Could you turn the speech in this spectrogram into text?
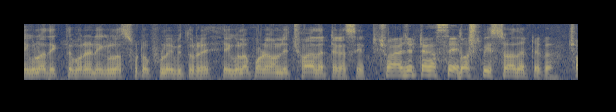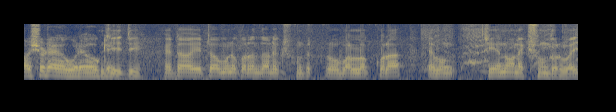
এগুলো দেখতে পারেন এগুলো ছোট ফুলের ভিতরে। এগুলা পড়ে অনলি ছয় হাজার টাকা সেট ছয় হাজার টাকা সেট দশ পিস ছয় হাজার টাকা। ছয়শো টাকা করে ওকে জি জি। এটা এটাও মনে করেন যে অনেক সুন্দর ওভারলক করা এবং চেনও অনেক সুন্দর ভাই।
